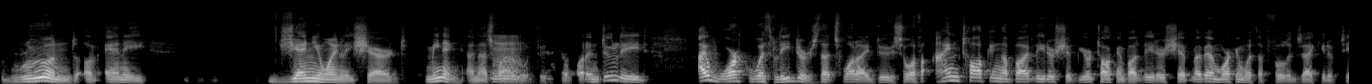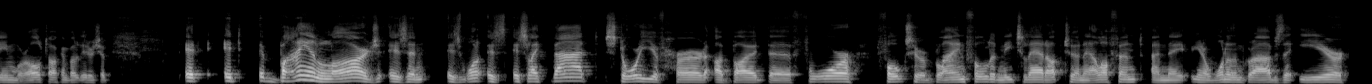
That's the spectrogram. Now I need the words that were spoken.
ruined of any genuinely shared meaning, and that's why mm. I wrote Do. But in Do Lead, I work with leaders. That's what I do. So if I'm talking about leadership, you're talking about leadership. Maybe I'm working with a full executive team. We're all talking about leadership it, it, it by and large is an is one is it's like that story you've heard about the four folks who are blindfolded and each led up to an elephant and they you know one of them grabs the ear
